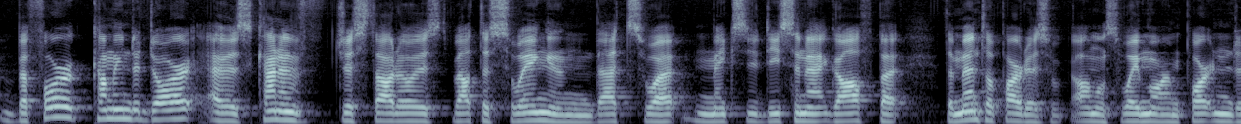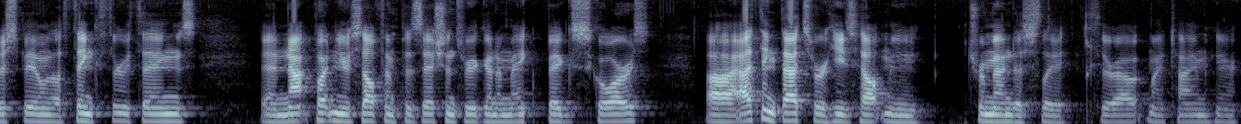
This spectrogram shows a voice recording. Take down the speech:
before coming to Dordt, I was kind of just thought it was about the swing, and that's what makes you decent at golf. But the mental part is almost way more important. Just being able to think through things and not putting yourself in positions where you're going to make big scores. Uh, I think that's where he's helped me tremendously throughout my time here.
